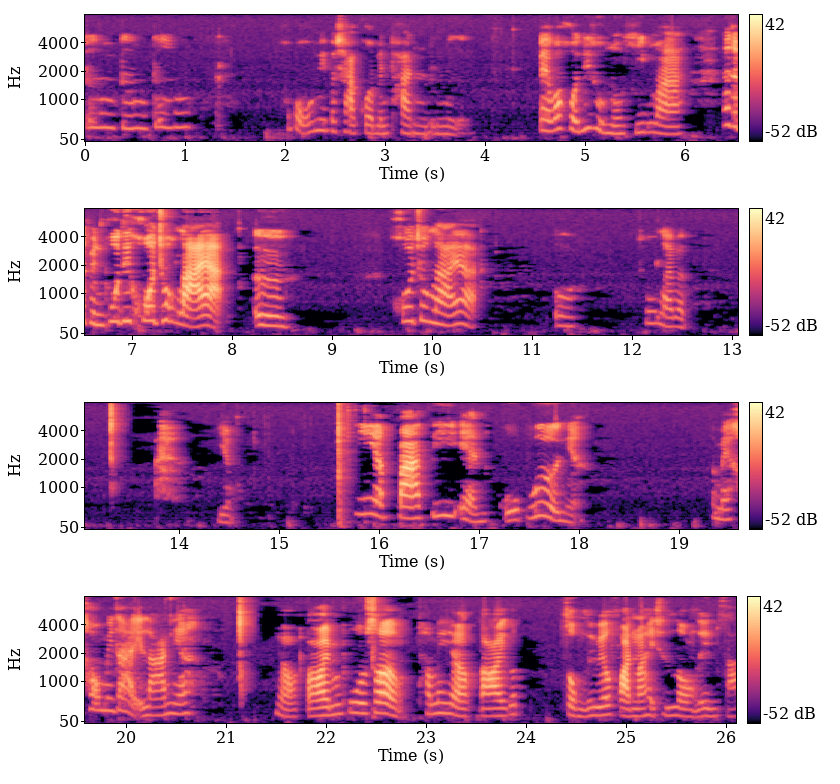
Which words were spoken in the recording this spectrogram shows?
ตึ้งตึ้งตึ้งเขาบอกว่ามีประชากรเป็นพันเป็นหมื่นแปลว่าคนที่ถูกโนคิดมา น่าจะเป็นผู้ที่โคตรโชคร้ายอะ เออ โคตรโชคร้ายอะ โอ้โชคร้ายแบบเยี่ยมเนี่ยปาร์ตี้แอนด์กรุ๊ปเวอร์เนี่ยทำไมเข้าไม่ได้ร้านเนี้ยอยากตายไม่พูดซ่องถ้าไม่อยากตายก็ส่งเลเวลฟันมาให้ฉันลองเล่นซะ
